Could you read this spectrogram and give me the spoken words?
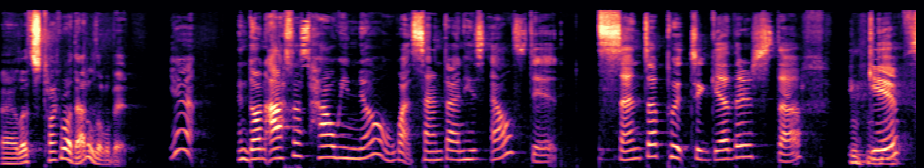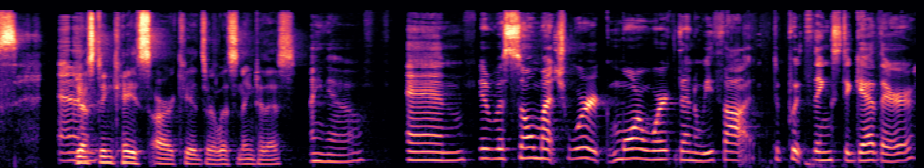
Uh, let's talk about that a little bit. Yeah. And don't ask us how we know what Santa and his elves did. Santa put together stuff, gifts, and Just in case our kids are listening to this. I know. And it was so much work, more work than we thought to put things together,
